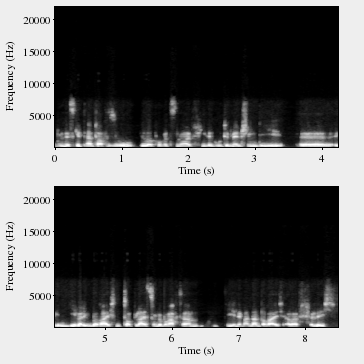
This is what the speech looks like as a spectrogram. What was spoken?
und es gibt einfach so überproportional viele gute Menschen, die äh, in jeweiligen Bereichen Top-Leistung gebracht haben und die in dem anderen Bereich aber völlig,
